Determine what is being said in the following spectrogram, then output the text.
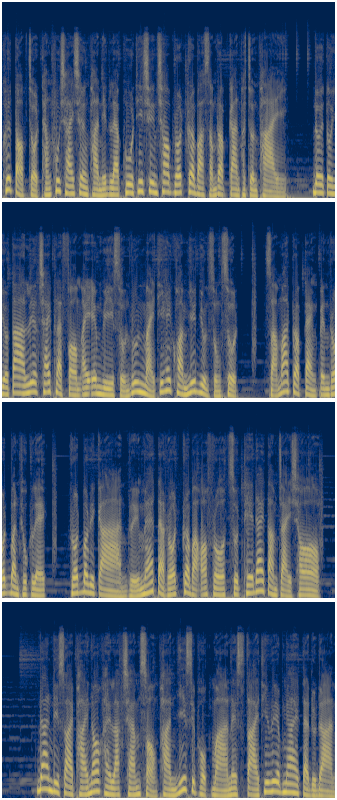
เพื่อตอบโจทย์ทั้งผู้ใช้เชิงพาณิชย์และผู้ที่ชื่นชอบรถกระบะสำหรับการผจญภัย โดยโตโยต้าเลือกใช้แพลตฟอร์ม IMV ศูนย์รุ่นใหม่ที่ให้ความยืดหยุ่นสูงสุด สามารถปรับแต่งเป็นรถบรรทุกเล็ก รถบริการหรือแม้แต่รถกระบะออฟโรดสุดเท่ได้ตามใจชอบ ด้านดีไซน์ภายนอกไฮลักแชมป์2026 มาในสไตล์ที่เรียบง่ายแต่ดุดัน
